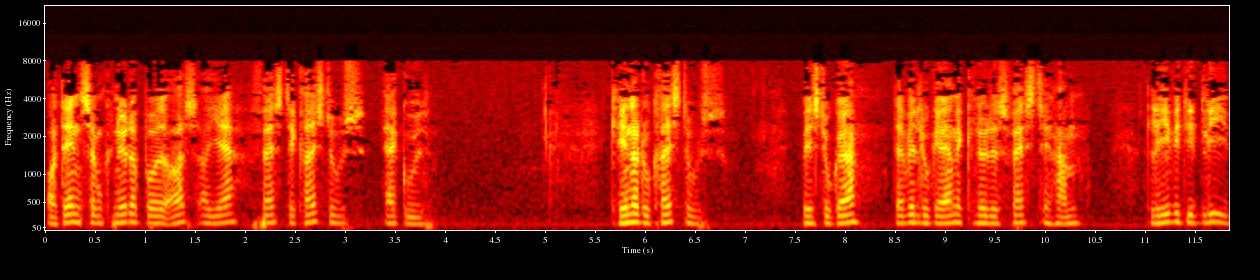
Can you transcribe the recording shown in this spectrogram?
Og den, som knytter både os og jer fast til Kristus, er Gud. Kender du Kristus? Hvis du gør, der vil du gerne knyttes fast til ham, leve dit liv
